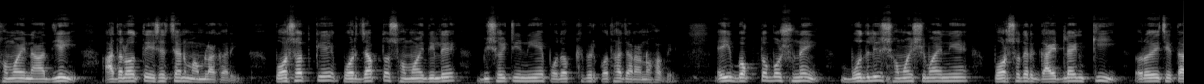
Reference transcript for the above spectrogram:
সময় না দিয়েই আদালতে এসেছেন মামলাকারী। পর্ষদকে পর্যাপ্ত সময় দিলে বিষয়টি নিয়ে পদক্ষেপের কথা জানানো হবে। এই বক্তব্য শুনেই বদলির সময়সীমায় নিয়ে পর্ষদের গাইডলাইন কী রয়েছে তা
